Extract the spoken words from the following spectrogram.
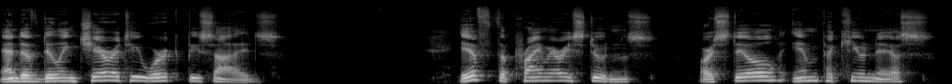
and of doing charity work besides. If the primary students are still impecunious,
